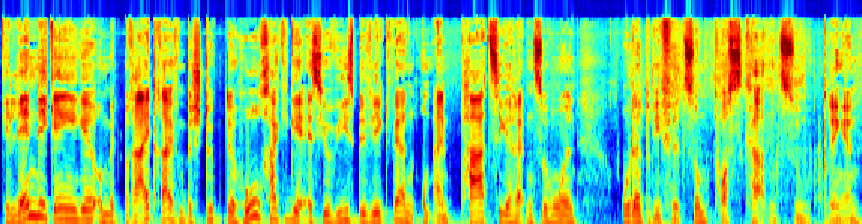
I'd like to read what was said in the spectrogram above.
geländegängige und mit Breitreifen bestückte hochhackige SUVs bewegt werden, um ein paar Zigaretten zu holen oder Briefe zum Postkarten zu bringen.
